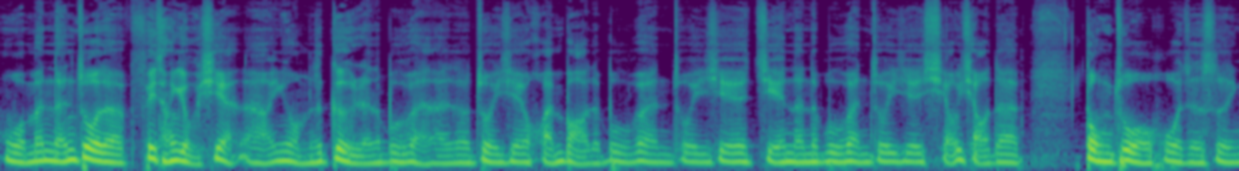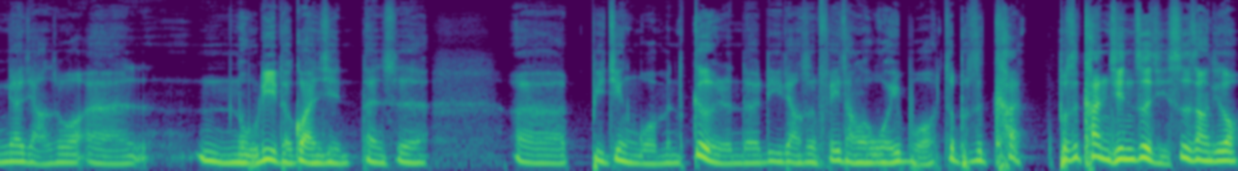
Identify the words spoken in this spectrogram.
我们能做的非常有限啊，因为我们是个人的部分，来说做一些环保的部分，做一些节能的部分，做一些小小的动作，或者是应该讲说呃努力的关心。但是呃，毕竟我们个人的力量是非常的微薄，这不是看不是看清自己，事实上就说。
